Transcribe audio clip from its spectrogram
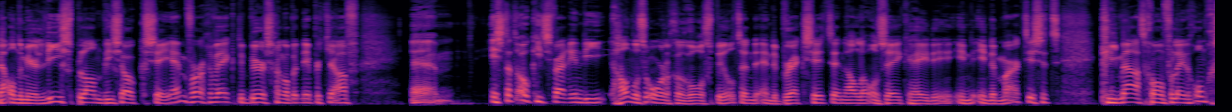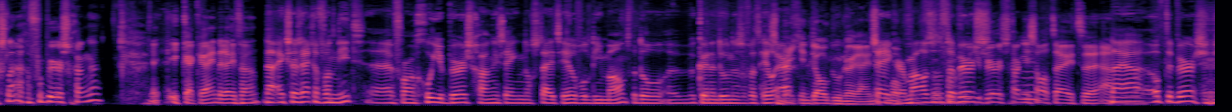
Na onder meer Leaseplan blies ook CM vorige week de beursgang op het nippertje af. Ehm, is dat ook iets waarin die handelsoorlog een rol speelt en, en de brexit en alle onzekerheden in, in de markt? Is het klimaat gewoon volledig omgeslagen voor beursgangen? Ik kijk Rijn er even aan. Nou, ik zou zeggen van niet. Eh, voor een goede beursgang is denk ik nog steeds heel veel demand. Ik bedoel, eh, we kunnen doen alsof het heel Het is een erg... beetje een dooddoener, Rijn. Zeker, op. maar als het op de Voor- voor beurs- goede beursgang is altijd eh aan. Nou ja, op de beurs, eh,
